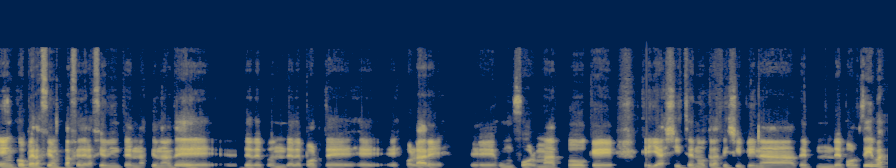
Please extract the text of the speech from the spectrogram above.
en cooperación con la Federación Internacional de, Deportes eh, Escolares. Es un formato que, ya existe en otras disciplinas deportivas,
